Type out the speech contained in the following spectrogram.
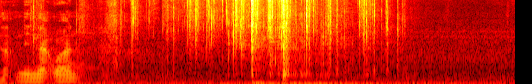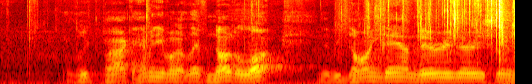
Nothing in that one. Luke Parker. How many have I got left? Not a lot. They'll be dying down very, very soon.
